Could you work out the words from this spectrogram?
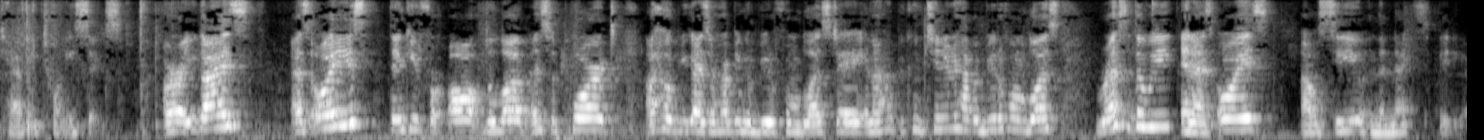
Tabby 26. All right, you guys, as always, thank you for all the love and support. I hope you guys are having a beautiful and blessed day, and I hope you continue to have a beautiful and blessed rest of the week. And as always, I will see you in the next video.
